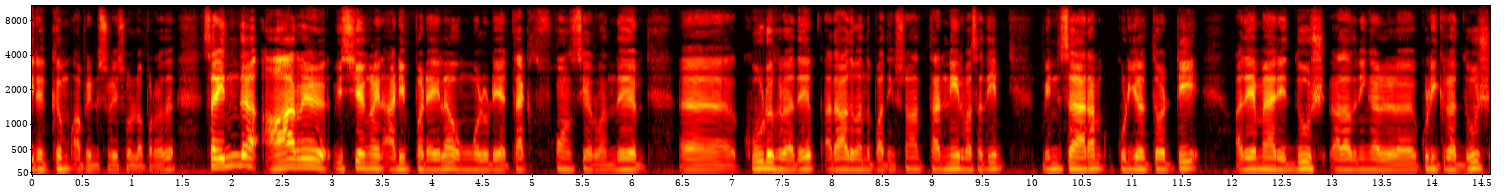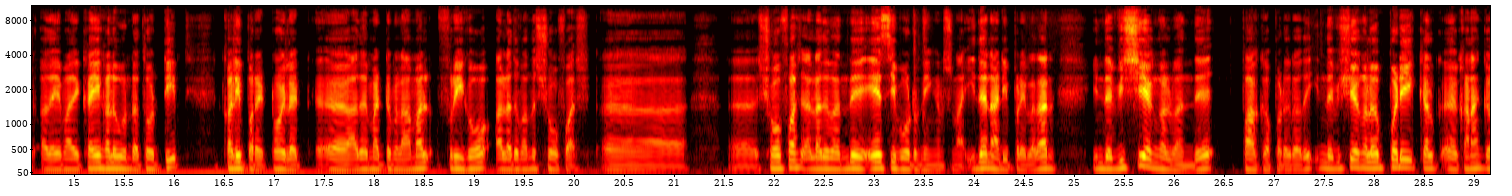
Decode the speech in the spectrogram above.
இருக்கும் அப்படின்னு சொல்லி சொல்லப்படுறது. சரி இந்த ஆறு விஷயங்களின் அடிப்படையில் உங்களுடைய டேக்ஸ் ஸ்பான்சியர் வந்து கூடுகிறது. அதாவது வந்து பார்த்தீங்கன்னா தண்ணீர் வசதி மின்சாரம் குடியல் தொட்டி அதே மாதிரி தூஷ் அதாவது நீங்கள் குளிக்கிற தூஷ் அதே மாதிரி கை கழுவுன்ற தொட்டி கழிப்பறை டாய்லெட் அது மட்டும் இல்லாமல் ஃப்ரீகோ அல்லது வந்து ஷோஃபாஷ் ஷோஃபாஷ் அல்லது வந்து ஏசி போட்டிருந்தீங்கன்னு சொன்னால் இதன் அடிப்படையில் தான் இந்த விஷயங்கள் வந்து பார்க்கப்படுகிறது. இந்த விஷயங்கள் எப்படி கல் கணக்கு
